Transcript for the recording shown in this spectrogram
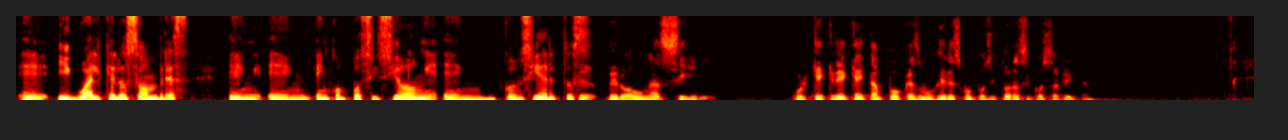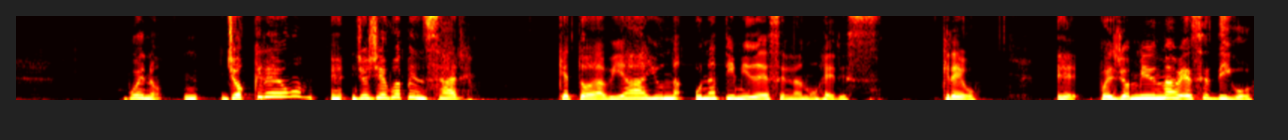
eh, igual que los hombres en, en, en composición, en conciertos. Pero, pero, aún así, ¿por qué cree que hay tan pocas mujeres compositoras en Costa Rica? Bueno, yo creo, eh, yo llego a pensar que todavía hay una, una timidez en las mujeres, creo. Eh, pues yo misma a veces digo,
